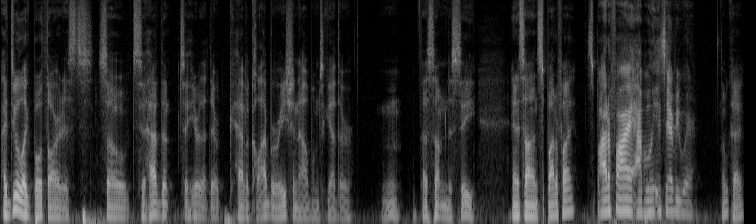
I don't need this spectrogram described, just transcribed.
I do like both artists. So to have them to hear that they have a collaboration album together, mm, that's something to see. And it's on Spotify. Spotify, Apple, it's everywhere. Okay.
